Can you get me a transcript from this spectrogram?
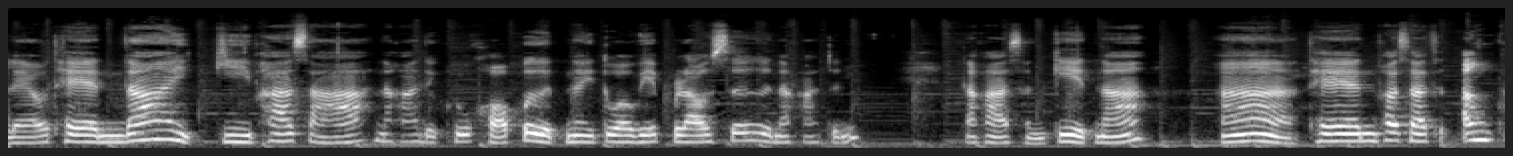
แล้วแทนได้กี่ภาษานะคะ เดี๋ยวครูขอเปิดในตัวเว็บเบราว์เซอร์นะคะตัวนี้นะคะสังเกตนะอ่าแทนภาษาอังก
